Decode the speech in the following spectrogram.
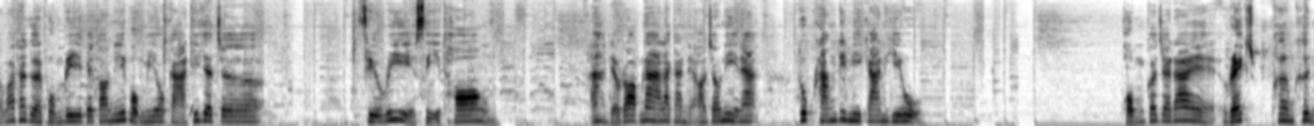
แต่ว่าถ้าเกิดผมรีไปตอนนี้ผมมีโอกาสที่จะเจอ Fury สีทอง อะ เดี๋ยวรอบหน้าแล้วกัน เดี๋ยวเอาเจ้านี่นะ ทุกครั้งที่มีการฮิลผมก็จะได้ Rex เพิ่มขึ้น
